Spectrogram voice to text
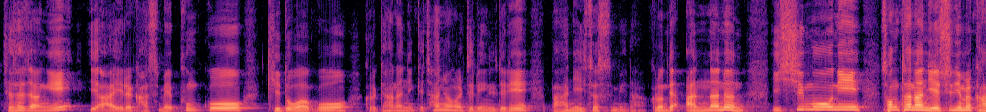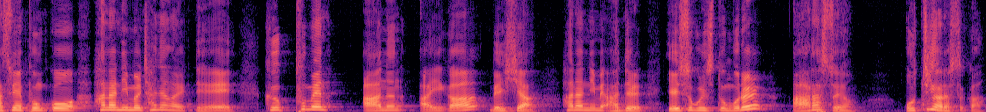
제사장이 이 아이를 가슴에 품고 기도하고 그렇게 하나님께 찬양을 드리는 일들이 많이 있었습니다. 그런데 안나는 이 시므온이 성탄한 예수님을 가슴에 품고 하나님을 찬양할 때 그 품에 아는 아이가 메시아 하나님의 아들 예수 그리스도인 것을 알았어요. 어떻게 알았을까?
